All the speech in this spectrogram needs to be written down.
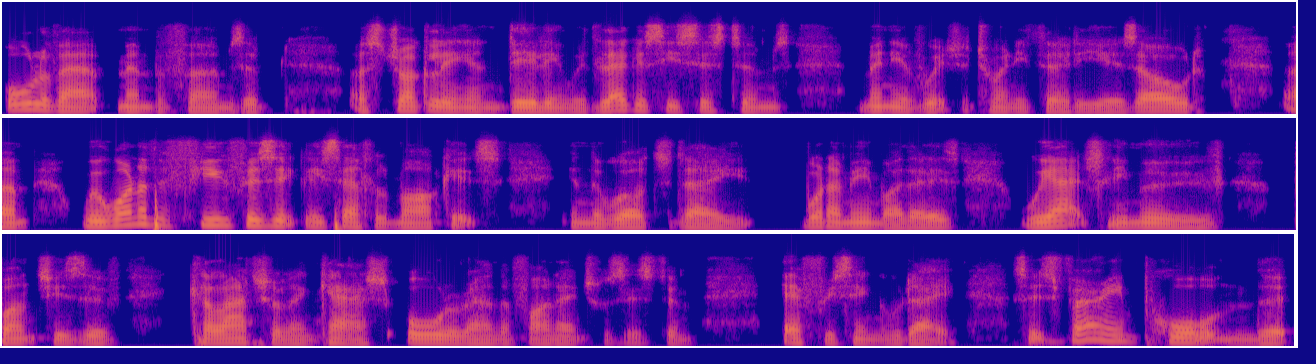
all of our member firms are, are struggling and dealing with legacy systems, many of which are 20, 30 years old. Um, we're one of the few physically settled markets in the world today what I mean by that is we actually move bunches of collateral and cash all around the financial system every single day. So it's very important that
